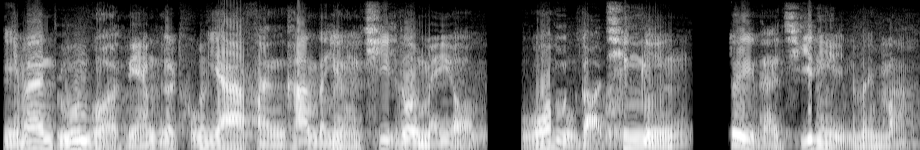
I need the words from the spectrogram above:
你们如果连个涂鸦反抗的勇气都没有，我不搞清零，对得起你们吗？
